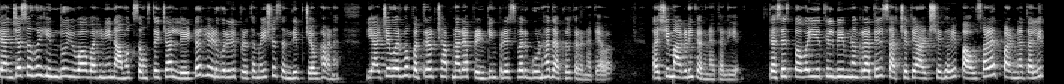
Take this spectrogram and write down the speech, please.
त्यांच्यासह हिंदू युवा वाहिनी नामक संस्थेच्या लेटर हेडवरील प्रथमेश संदीप चव्हाण याचेवर व पत्रक छापणाऱ्या प्रिंटिंग प्रेसवर गुन्हा दाखल करण्यात यावा अशी मागणी करण्यात आली आहे तसेच पवई येथील भीमनगरातील सातशे ते आठशे घरे पावसाळ्यात पाडण्यात आलीत.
